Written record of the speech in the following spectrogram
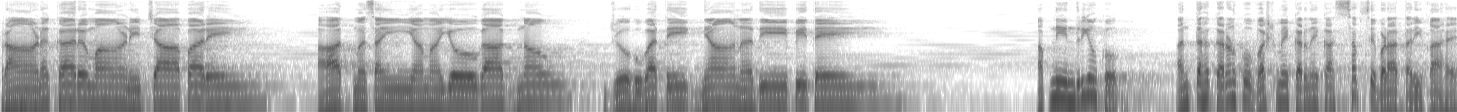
प्राण कर्माणि चापरे। आत्मसंयम योगाग्नौ जुहुवती ज्ञान दीपिते अपनी इंद्रियों को, अंतकरण को वश में करने का सबसे बड़ा तरीका है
